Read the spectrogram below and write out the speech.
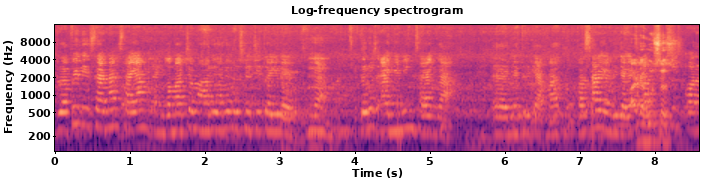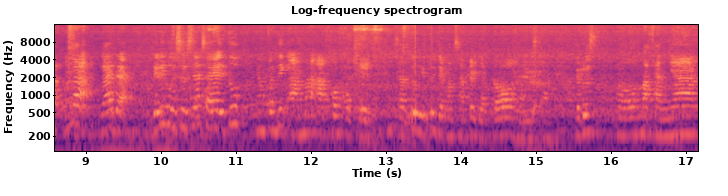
Tapi di sana saya nggak macam hari-hari harus cuci toilet, enggak. Terus air nyening saya enggak. Eh, nyetrika, mas, pasal yang dijaga Ada kan khusus? orang enggak, enggak ada. Jadi khususnya saya itu yang penting ama akong oke. Satu itu jangan sampai jatuh. Iya. Terus eh, makannya,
